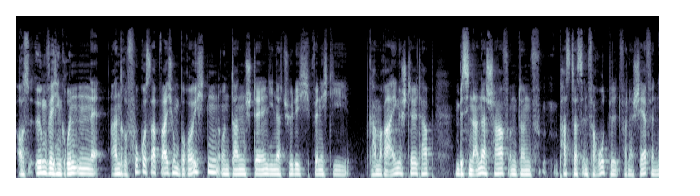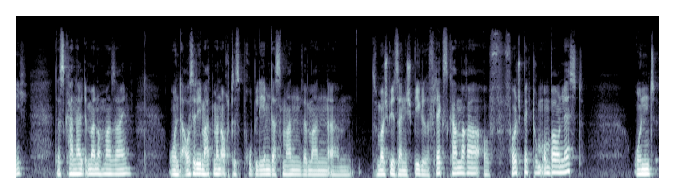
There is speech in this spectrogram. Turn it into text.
aus irgendwelchen Gründen eine andere Fokusabweichung bräuchten und dann stellen die natürlich, wenn ich die Kamera eingestellt habe, ein bisschen anders scharf und dann passt das Infrarotbild von der Schärfe nicht. Das kann halt immer noch mal sein. Und außerdem hat man auch das Problem, dass man, wenn man ähm, zum Beispiel seine Spiegelreflexkamera auf Vollspektrum umbauen lässt und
